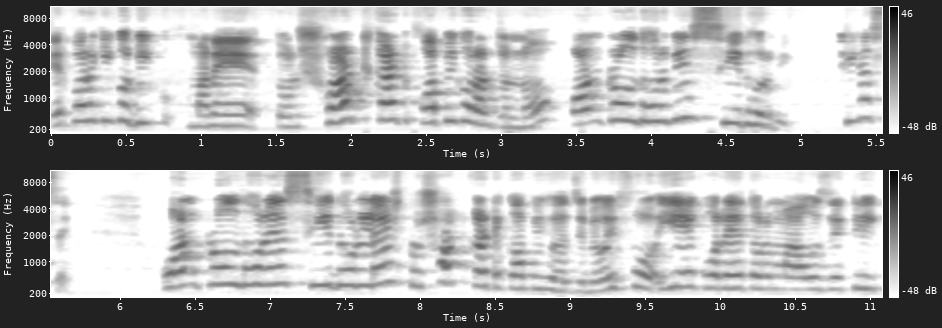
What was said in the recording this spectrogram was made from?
এরপরে কি করবি মানে তোর শর্টকাট কপি করার জন্য কন্ট্রোল ধরবি সি ধরবি, ঠিক আছে? কন্ট্রোল ধরে সি ধরলে তোর শর্টকাটে কপি হয়ে যাবে। ওই ইয়ে করে তোর মাউসে ক্লিক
